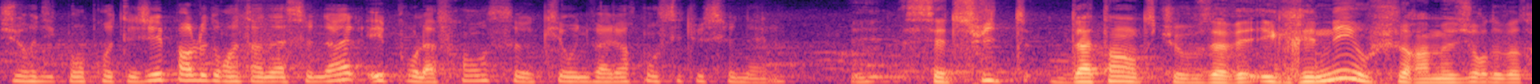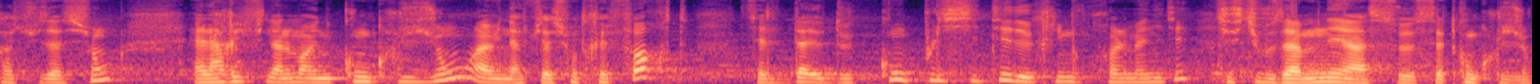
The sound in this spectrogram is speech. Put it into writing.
juridiquement protégés par le droit international et pour la France qui ont une valeur constitutionnelle. Et cette suite d'atteintes que vous avez égrenées au fur et à mesure de votre accusation, elle arrive finalement à une conclusion, à une accusation très forte, celle de complicité de crimes contre l'humanité. Qu'est-ce qui vous a amené à cette conclusion?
